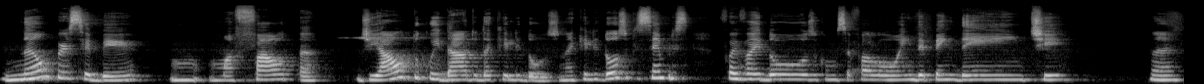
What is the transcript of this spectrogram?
não perceber uma falta de autocuidado daquele idoso, né? Aquele idoso que sempre foi vaidoso, como você falou, independente, né?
